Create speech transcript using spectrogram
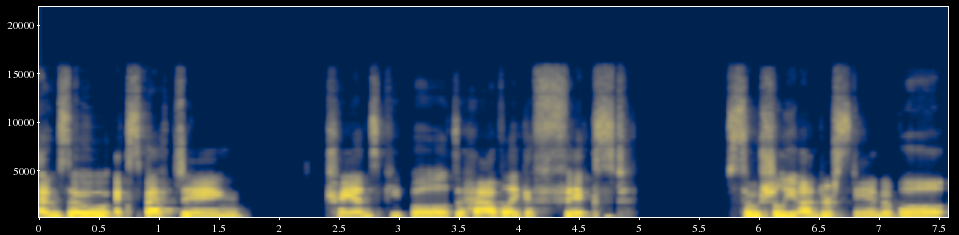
And so expecting trans people to have like a fixed socially understandable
